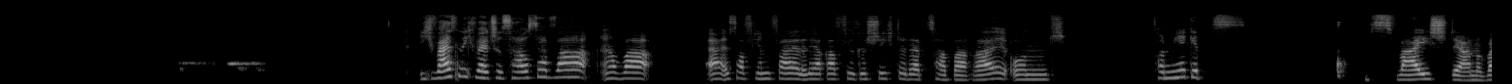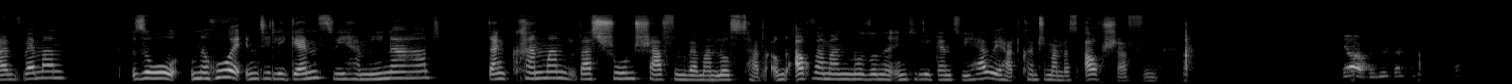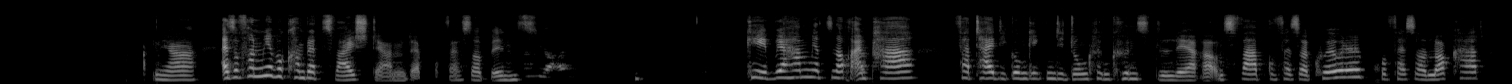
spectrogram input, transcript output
Ich weiß nicht, welches Haus er war. Er war, er ist auf jeden Fall Lehrer für Geschichte der Zauberei und von mir gibt's zwei Sterne, weil wenn man so eine hohe Intelligenz wie Hermine hat, dann kann man das schon schaffen, wenn man Lust hat. Und auch wenn man nur so eine Intelligenz wie Harry hat, könnte man das auch schaffen. Ja, aber ist einfach. Ja, also von mir bekommt er zwei Sterne, der Professor Binz. Okay, wir haben jetzt noch ein paar Verteidigung gegen die dunklen Künstlehrer. Und zwar Professor Quirrell, Professor Lockhart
